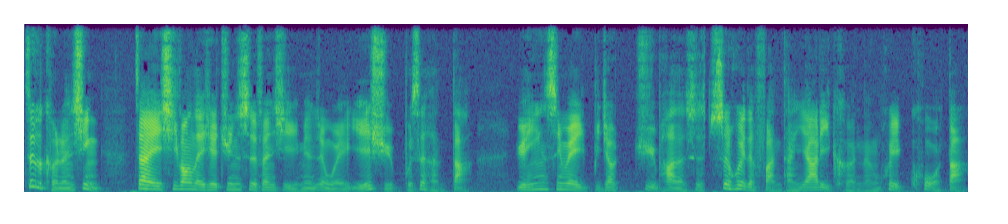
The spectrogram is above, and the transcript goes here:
这个可能性，在西方的一些军事分析里面认为，也许不是很大。原因是因为比较惧怕的是社会的反弹压力可能会扩大，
